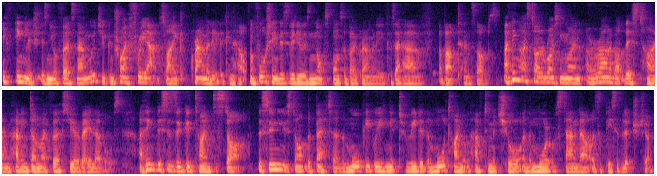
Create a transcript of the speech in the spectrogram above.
If English isn't your first language, you can try free apps like Grammarly that can help. Unfortunately, this video is not sponsored by Grammarly because I have about 10 subs. I think I started writing mine around about this time, having done my first year of A levels. I think this is a good time to start. The sooner you start, the better. The more people you can get to read it, the more time it will have to mature, and the more it will stand out as a piece of literature.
